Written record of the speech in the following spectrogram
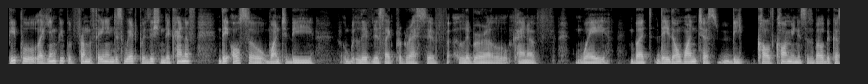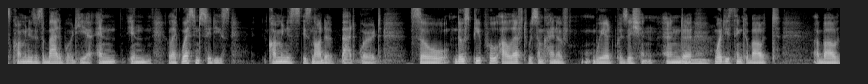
people like young people from Lithuania in this weird position. They kind of they also want to be live this like progressive liberal kind of way but they don't want to be called communist as well because communist is a bad word here. And in like western cities communist is not a bad word. So those people are left with some kind of weird position. And uh, what do you think about about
